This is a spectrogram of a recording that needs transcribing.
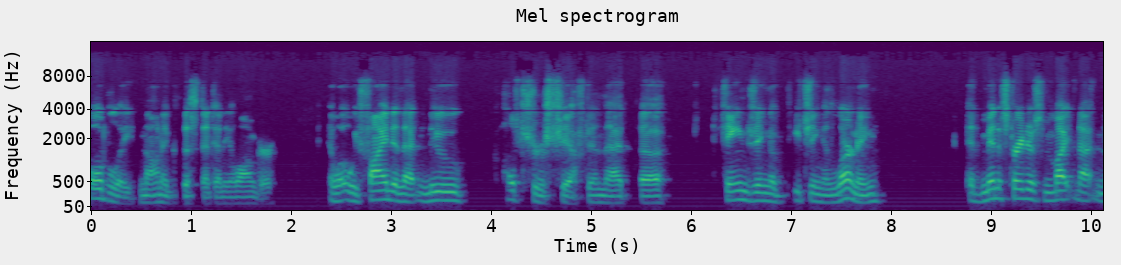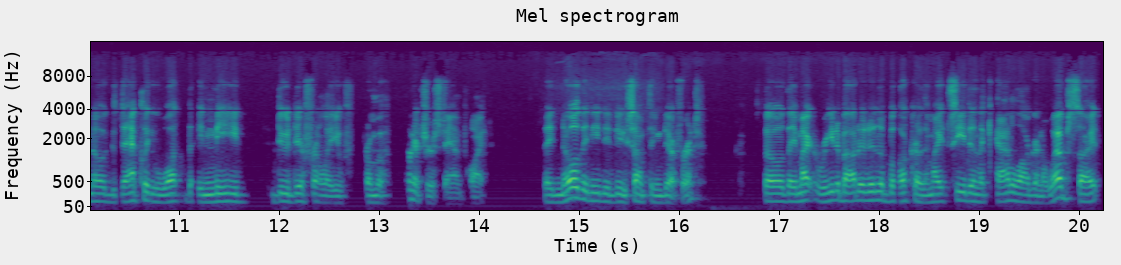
totally non-existent any longer. And what we find in that new culture shift in that uh, changing of teaching and learning, administrators might not know exactly what they need to do differently from a furniture standpoint. They know they need to do something different. So they might read about it in a book or they might see it in the catalog on a website,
